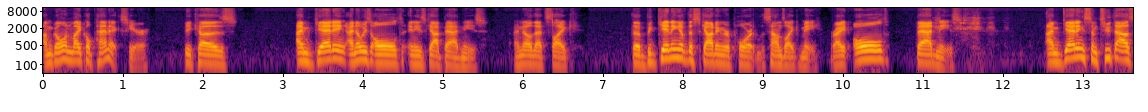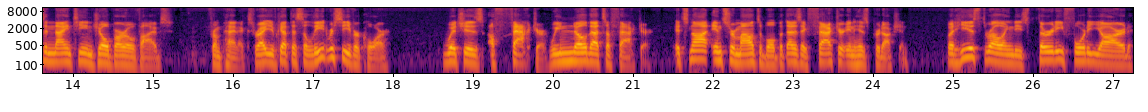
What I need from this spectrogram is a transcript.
I'm going Michael Penix here because I'm getting. I know he's old and he's got bad knees. I know that's like the beginning of the scouting report sounds like me, right? Old, bad knees. I'm getting some 2019 Joe Burrow vibes from Penix, right? You've got this elite receiver corps, which is a factor. We know that's a factor. It's not insurmountable, but that is a factor in his production. But he is throwing these 30, 40 yard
